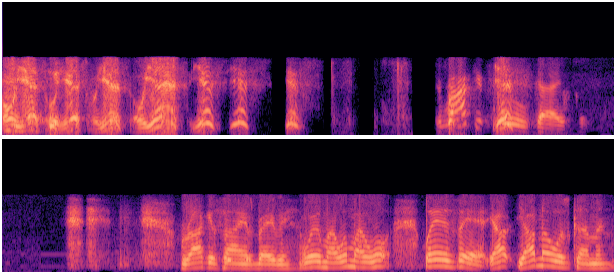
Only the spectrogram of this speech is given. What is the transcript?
Oh yes, oh yes, oh yes, oh yes, yes, yes, yes. The rocket Yes. fuel guys. Rocket science, baby. Where my where my where is that? Y'all y'all know what's coming.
